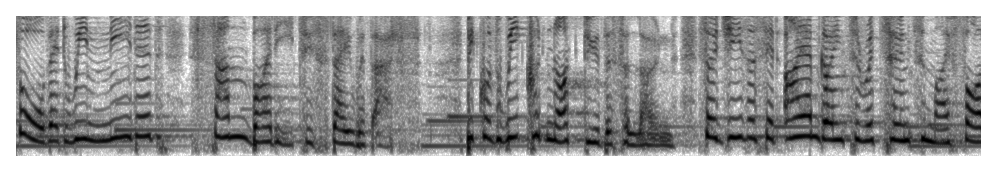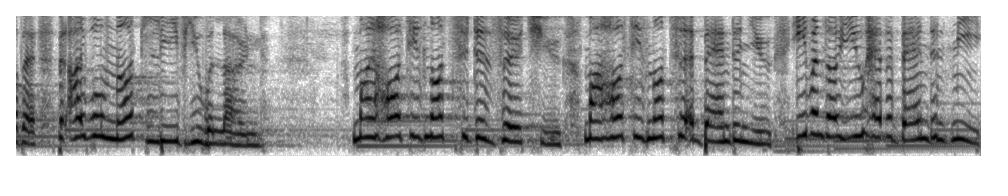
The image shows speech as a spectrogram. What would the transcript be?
saw that we needed somebody to stay with us because we could not do this alone. So Jesus said, I am going to return to my Father, but I will not leave you alone. My heart is not to desert you. My heart is not to abandon you. Even though you have abandoned me,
